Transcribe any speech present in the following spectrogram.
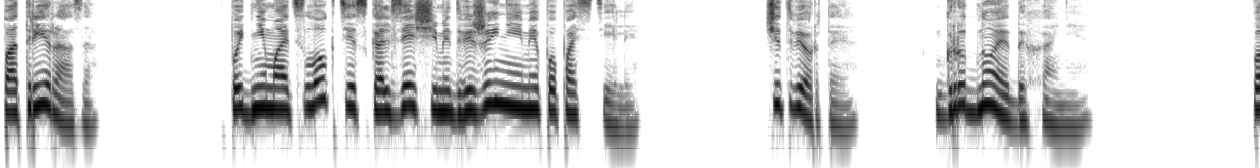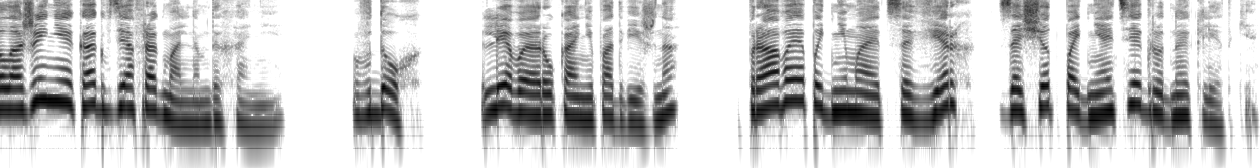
По три раза. Поднимать локти скользящими движениями по постели. Четвертое. Грудное дыхание. Положение как в диафрагмальном дыхании. Вдох. Левая рука неподвижна. Правая поднимается вверх за счет поднятия грудной клетки.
